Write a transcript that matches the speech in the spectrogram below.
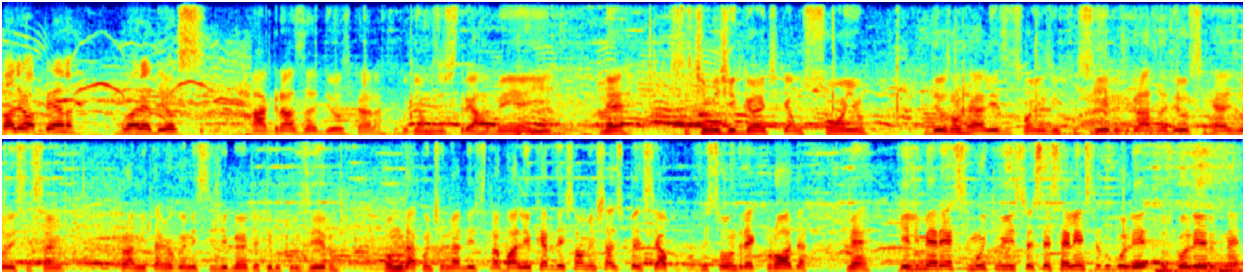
Valeu a pena. Glória a Deus. Ah, graças a Deus, cara. Podemos estrear bem aí, né? Esse time gigante que é um sonho. Deus não realiza sonhos impossíveis, graças a Deus realizou esse sonho para mim estar tá jogando esse gigante aqui do Cruzeiro. Vamos dar continuidade nesse trabalho. Eu quero deixar uma mensagem especial para o professor André Croda, né, que ele merece muito isso, essa excelência do goleiro, dos goleiros né,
